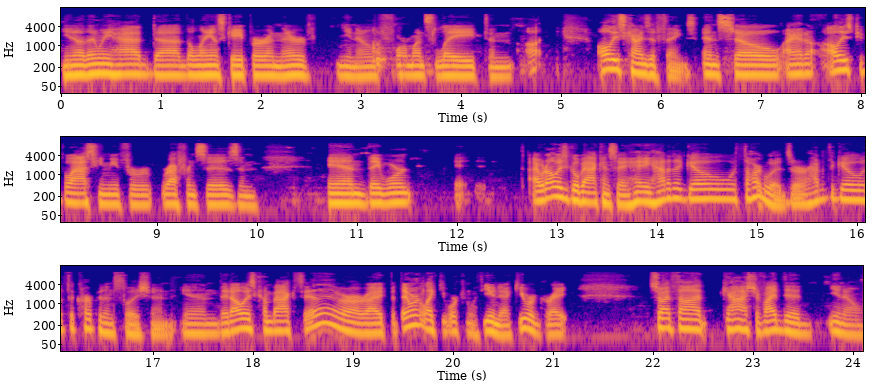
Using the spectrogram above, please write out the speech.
you know, then we had uh, the landscaper, and they're you know four months late, and uh, all these kinds of things. And so I had all these people asking me for references, and and they weren't. I would always go back and say, Hey, how did it go with the hardwoods or how did it go with the carpet installation? And they'd always come back and say, eh, they were all right, but they weren't like you working with you, Nick. You were great. So I thought, gosh, if I did, you know,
